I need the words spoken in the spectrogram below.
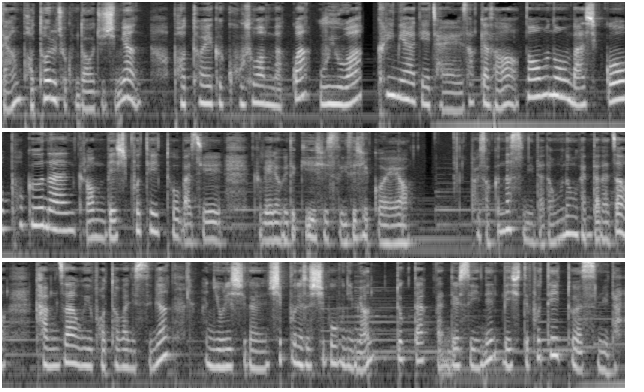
다음 버터를 조금 넣어주시면 버터의 그 고소한 맛과 우유와 creamy하게 잘 섞여서 너무너무 맛있고 포근한 그런 mash potato 맛을 그 매력을 느끼실 수 있으실 거예요. 벌써 끝났습니다. 너무너무 간단하죠? 감자, 우유, 버터만 있으면 한 요리 시간 10분에서 15분이면 뚝딱 만들 수 있는 mashed potato였습니다.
